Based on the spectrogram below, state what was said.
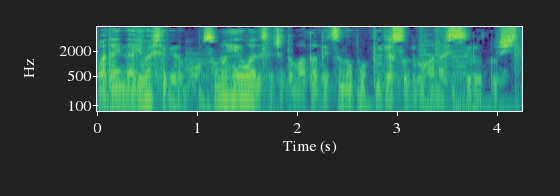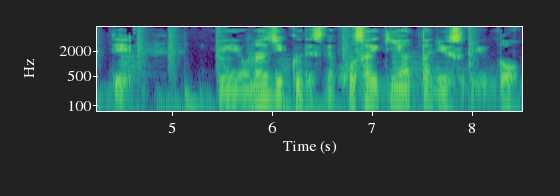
話題になりましたけども、その辺はですね、ちょっとまた別のポッドキャストでお話しするとして、えー、同じくですね、ここ最近あったニュースで言うと、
